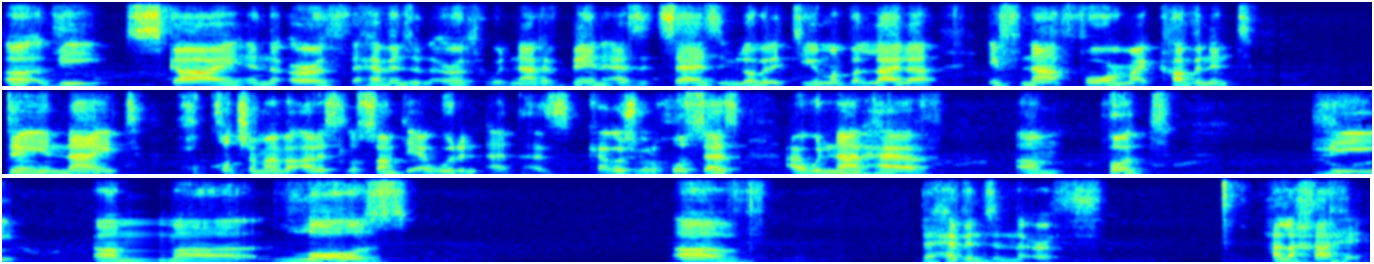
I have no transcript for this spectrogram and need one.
uh, the sky and the earth, the heavens and the earth would not have been, as it says, if not for my covenant day and night, I wouldn't, as Kadosh Baruch Hu says, I would not have um, put the um, uh, laws of the heavens and the earth. Halacha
